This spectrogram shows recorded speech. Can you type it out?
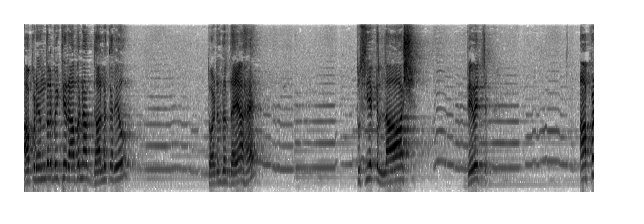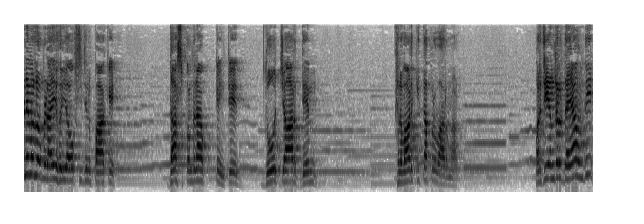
ਆਪਣੇ ਅੰਦਰ ਬੈਠੇ ਰੱਬ ਨਾਲ ਗੱਲ ਕਰਿਓ। ਤੁਹਾਡੇ ਅੰਦਰ ਦਇਆ ਹੈ। ਤੁਸੀਂ ਇੱਕ লাশ ਦੇ ਵਿੱਚ ਆਪਣੇ ਵੱਲੋਂ ਬਣਾਈ ਹੋਈ ਆਕਸੀਜਨ ਪਾ ਕੇ 10-15 ਘੰਟੇ 2-4 ਦਿਨ ਖਿਲਵਾੜ ਕੀਤਾ ਪਰਿਵਾਰ ਨਾਲ। ਪਰ ਜੇ ਅੰਦਰ ਦਇਆ ਹੁੰਦੀ,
